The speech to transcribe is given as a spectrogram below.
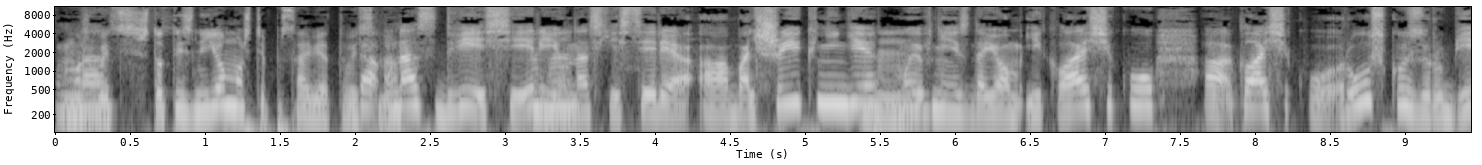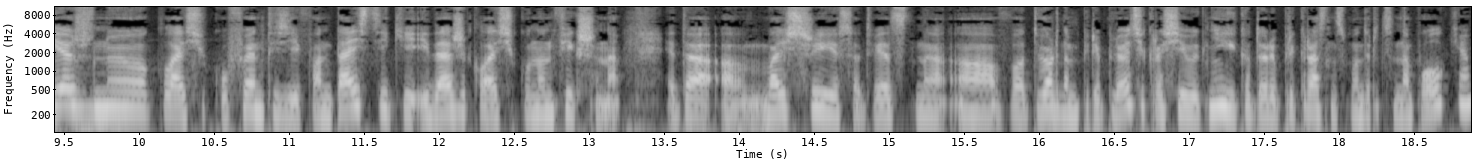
У может нас- быть, что-то из нее можете посоветовать Да, нам? у нас две серии. Мгм. У нас есть серия а, большие книги. Мгм. Мы в ней издаем и классику, а, классику русскую, зарубежную, классику фэнтези и фантастики и даже классику нонфикшена. Это а, большие, соответственно, а, в твердом переплете красивые книги, которые прекрасно смотрятся на полке.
